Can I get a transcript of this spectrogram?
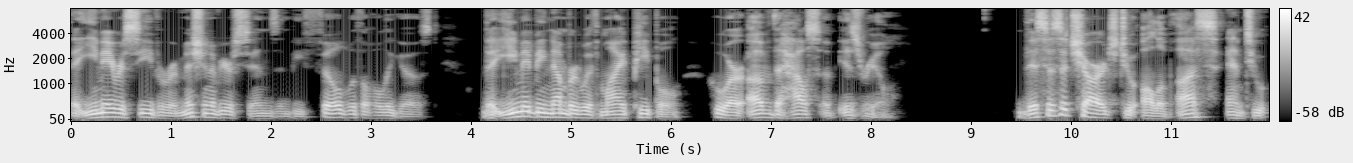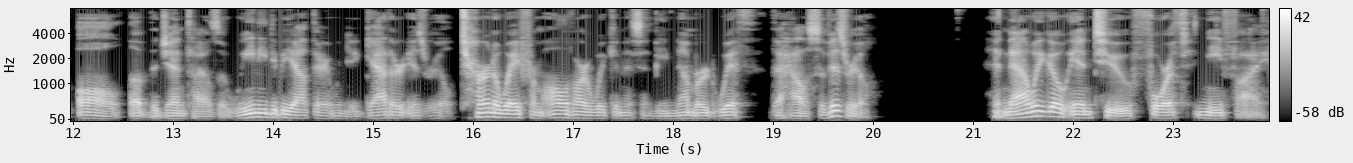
that ye may receive a remission of your sins and be filled with the Holy Ghost that ye may be numbered with my people who are of the house of Israel. This is a charge to all of us and to all of the Gentiles that we need to be out there when you gather Israel, turn away from all of our wickedness and be numbered with the house of Israel. And now we go into 4th Nephi.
